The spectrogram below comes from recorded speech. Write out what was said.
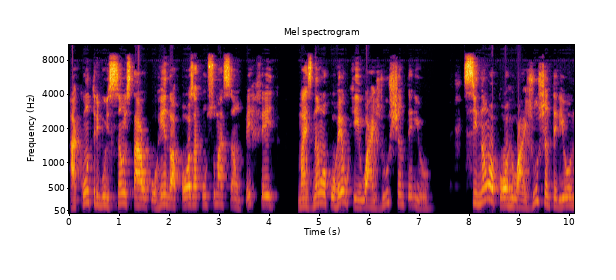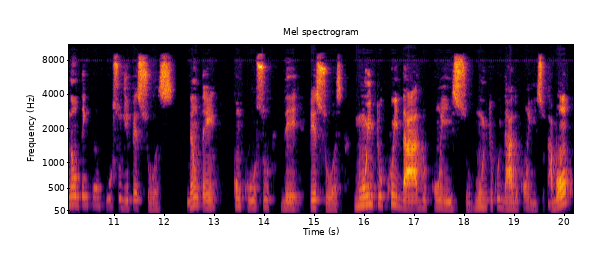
A contribuição está ocorrendo após a consumação, perfeito. Mas não ocorreu o que? O ajuste anterior. Se não ocorre o ajuste anterior, não tem concurso de pessoas. Não tem concurso de pessoas. Muito cuidado com isso. Muito cuidado com isso, tá bom?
